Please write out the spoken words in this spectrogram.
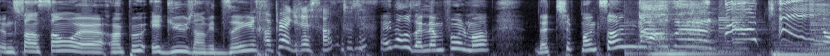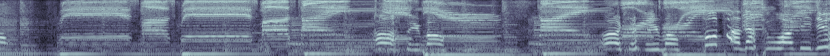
Une chanson euh, un peu aiguë, j'ai envie de dire. Un peu agressante aussi. Eh non, je l'aime full, moi. The Chipmunk Song. Non. Oh, c'est bon. Oh, que c'est bon. Pas pendant trois minutes.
